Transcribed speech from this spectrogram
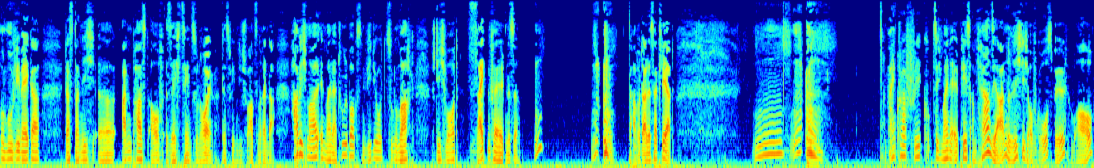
und Movie Maker das dann nicht äh, anpasst auf 16 zu 9. Deswegen die schwarzen Ränder. Habe ich mal in meiner Toolbox ein Video zugemacht. Stichwort Seitenverhältnisse. Hm? Da wird alles erklärt. Minecraft Freak guckt sich meine LPs am Fernseher an, richtig auf Großbild. Wow.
